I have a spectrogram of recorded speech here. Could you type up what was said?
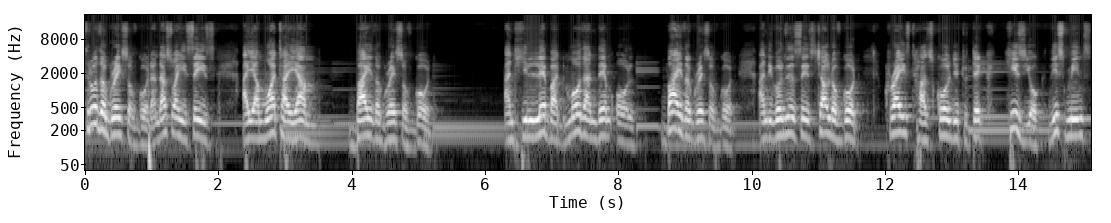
through the grace of God. And that's why he says, I am what I am by the grace of God. And he labored more than them all by the grace of God. And he goes says, Child of God, Christ has called you to take his yoke. This means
